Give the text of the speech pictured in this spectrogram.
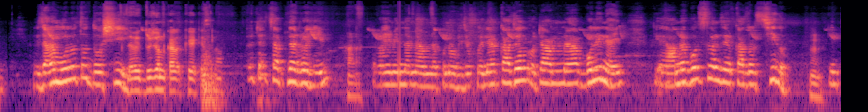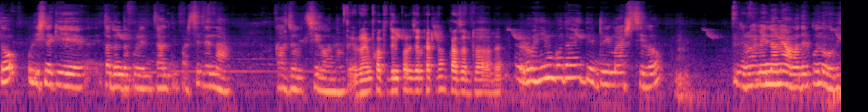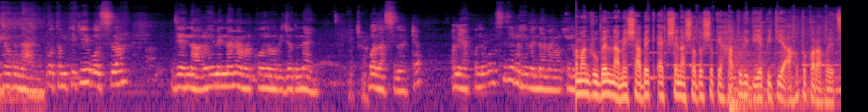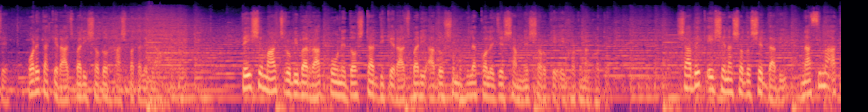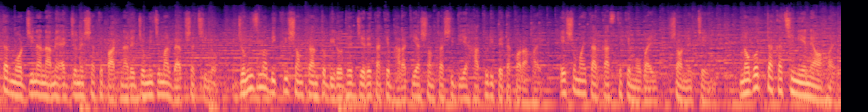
যারা মূলত দোষী ওই দুজন কার কে কে ছিল? এটা হচ্ছে আপনার রহিম। হ্যাঁ। রহিমের নামে আমরা কোনো অভিযোগ করি না আর কাজল ওটা আমরা বলি নাই। আমরা বলছিলাম যে কাজল ছিল কিন্তু পুলিশ নাকি তদন্ত করে জানতে পারছে যে না কাজল ছিল না। রহিম কতদিন পরে জেল কাটলো? কাজলটা রহিম বোধহয় দুই মাস ছিল। রহিমের নামে আমাদের কোনো অভিযোগ নাই। প্রথম থেকেই বলছিলাম যে না রহিমের নামে আমার কোনো অভিযোগ নাই। আচ্ছা। বলা ছিল এটা রহমান রুবেল নামে সাবেক এক সেনা সদস্যকে হাতুড়ি দিয়ে পিটিয়ে আহত করা হয়েছে। পরে তাকে রাজবাড়ী সদর হাসপাতালে নেওয়া তেইশে মার্চ রবিবার রাত পৌনে দশটার দিকে রাজবাড়ী আদর্শ মহিলা কলেজের সামনের সড়কে এ ঘটনা ঘটে। সাবেক এই সেনা সদস্যের দাবি, নাসিমা আক্তার মর্জিনা নামে একজনের সাথে পার্টনারে জমিজমার ব্যবসা ছিল। জমিজমা বিক্রি সংক্রান্ত বিরোধের জেরে তাকে ভাড়াটিয়া সন্ত্রাসী দিয়ে হাতুড়ি পেটা করা হয়। এ সময় তার কাছ থেকে মোবাইল, স্বর্ণের চেইন, নগদ টাকা ছিনিয়ে নেওয়া হয়।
